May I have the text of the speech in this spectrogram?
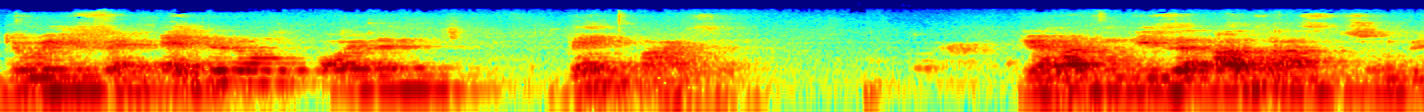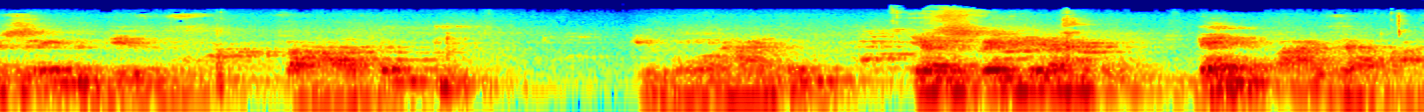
durch Veränderung euren Denkweise. Wir hatten diese Altlasten schon beschrieben, dieses Verhalten, Gewohnheiten. Jetzt spricht er Denkweise an.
